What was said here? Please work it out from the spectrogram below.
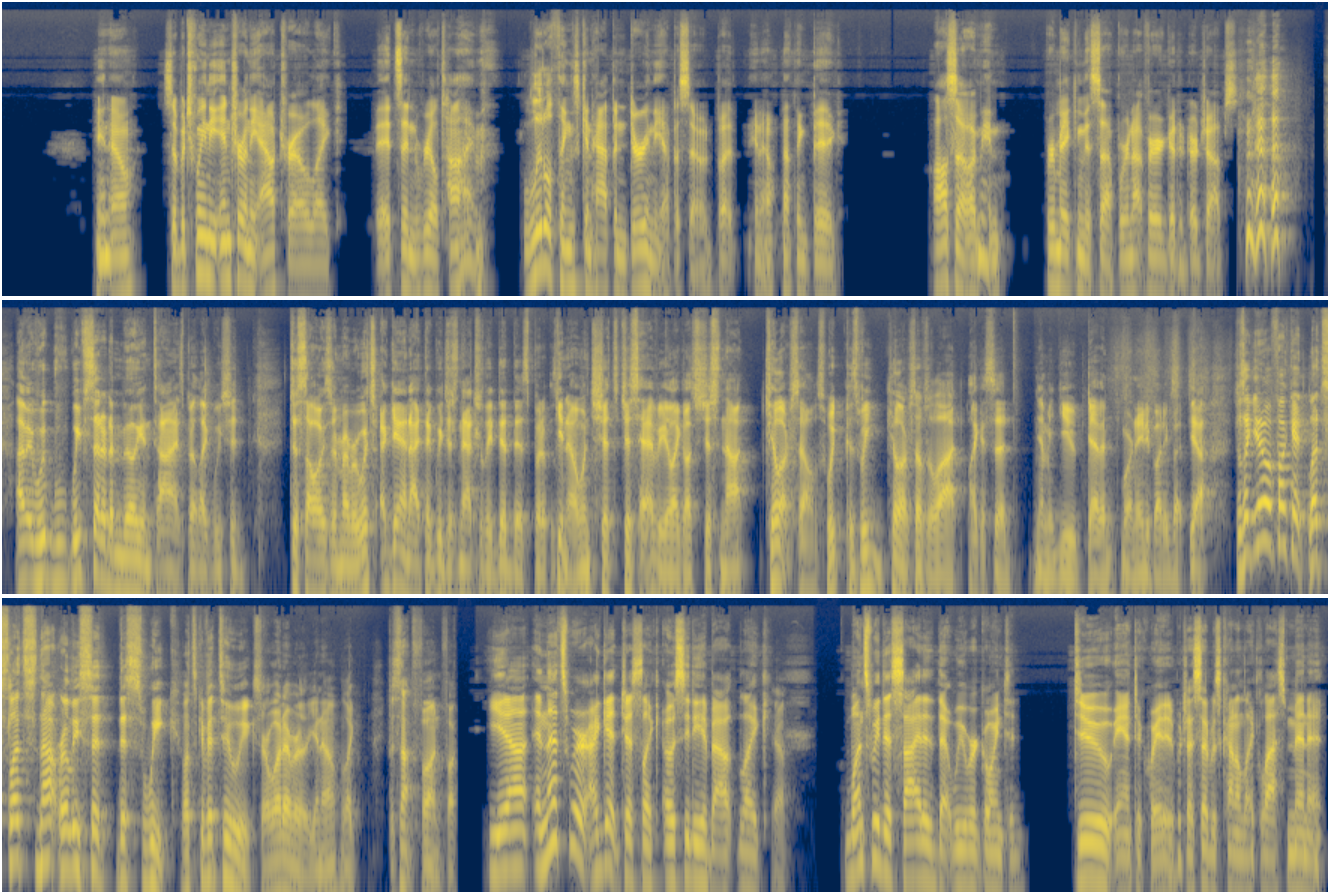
You know? So between the intro and the outro, like it's in real time. Little things can happen during the episode, but you know, nothing big. Also, I mean, we're making this up. We're not very good at our jobs. I mean, we, we've said it a million times, but like we should just always remember. Which again, I think we just naturally did this, but it was, you know, when shit's just heavy, like let's just not kill ourselves. because we, kill ourselves a lot. Like I said, I mean, you, Devin, more than anybody, but yeah, just like you know, fuck it. Let's let's not release it this week. Let's give it two weeks or whatever. You know, like if it's not fun, fuck. Yeah, and that's where I get just like OCD about like Yeah. once we decided that we were going to do antiquated, which I said was kind of like last minute.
